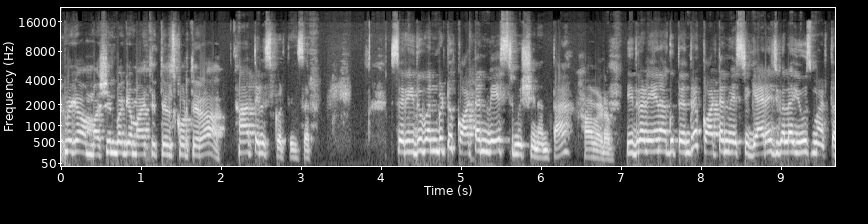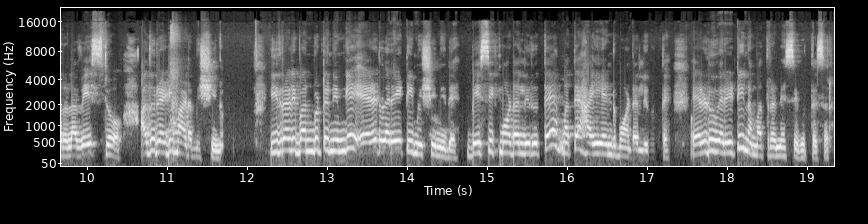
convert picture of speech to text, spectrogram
ನಿಮಗೆ ಆ ಮಷಿನ್ ಬಗ್ಗೆ ಮಾಹಿತಿ ತಿಳಿಸ್ಕೊಡ್ತೀರಾ? ಹಾ ತಿಳಿಸ್ಕೊಡ್ತೀನಿ ಸರ್. ಸರ್ ಇದು ಬಂದ್ಬಿಟ್ಟು ಕಾಟನ್ ವೇಸ್ಟ್ ಮಿಷಿನ್ ಅಂತ. ಹಾ ಮೇಡಮ್ ಇದ್ರಲ್ಲಿ ಏನಾಗುತ್ತೆ ಅಂದ್ರೆ ಕಾಟನ್ ವೇಸ್ಟ್ ಗ್ಯಾರೇಜ್ ಗೆಲ್ಲ ಯೂಸ್ ಮಾಡ್ತಾರಲ್ಲ ವೇಸ್ಟ್ ಅದು ರೆಡಿ ಮಾಡೋ ಮಿಷಿನ್ ಇದ್ರಲ್ಲಿ ಬಂದ್ಬಿಟ್ಟು ನಿಮ್ಗೆ ಎರಡು ವೆರೈಟಿ ಮಿಷಿನ್ ಇದೆ. ಬೇಸಿಕ್ ಮಾಡೆಲ್ ಇರುತ್ತೆ ಮತ್ತೆ ಹೈ ಎಂಡ್ ಮಾಡೆಲ್ ಇರುತ್ತೆ. ಎರಡು ವೆರೈಟಿ ನಮ್ಮ ಹತ್ರನೇ ಸಿಗುತ್ತೆ ಸರ್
